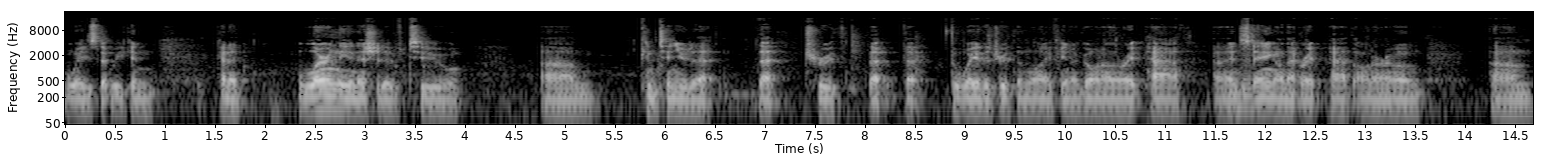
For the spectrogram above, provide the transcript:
ways that we can kind of learn the initiative to um, continue to that that truth, that that the way, the truth, in life. You know, going on the right path uh, and Mhm. staying on that right path on our own, um,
